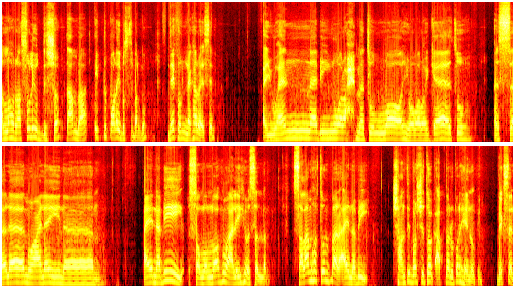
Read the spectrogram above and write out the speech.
আল্লাহ রাসুলই উদ্দেশ্য তা আমরা একটু পরেই বুঝতে পারবো দেখুন লেখা রয়েছে أيها النبي ورحمة الله وبركاته السلام علينا আয় নবী সাল্লাল্লাহু আলাইহি ওয়াসাল্লাম সালাম হতুম পার আয় নবী শান্তি বর্ষিত হোক আপনার উপর হে নবী দেখছেন?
